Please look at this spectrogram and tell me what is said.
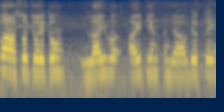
ਭਾਸੋ ਚੋਏ ਤੋਂ ਲਾਈਵ ਆਈਟੀਐਨ ਪੰਜਾਬ ਦੇ ਉੱਤੇ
